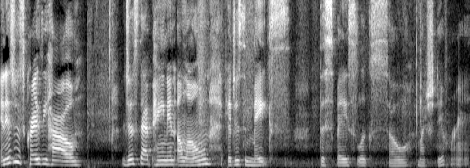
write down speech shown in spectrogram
And it's just crazy how just that painting alone, it just makes the space look so much different.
